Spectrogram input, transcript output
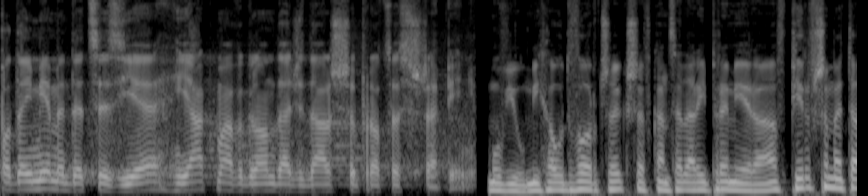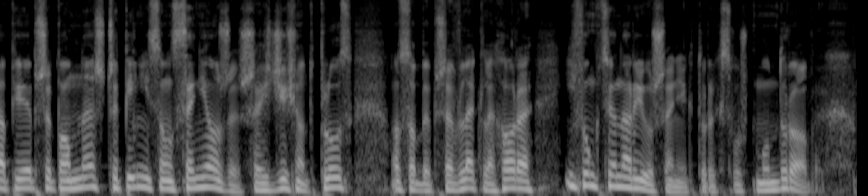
podejmiemy decyzję, jak ma wyglądać dalszy proces szczepień. Mówił Michał Dworczyk, szef kancelarii premiera. W pierwszym etapie, przypomnę, szczepieni są seniorzy 60, plus, osoby przewlekle chore i funkcjonariusze niektórych służb mundurowych.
